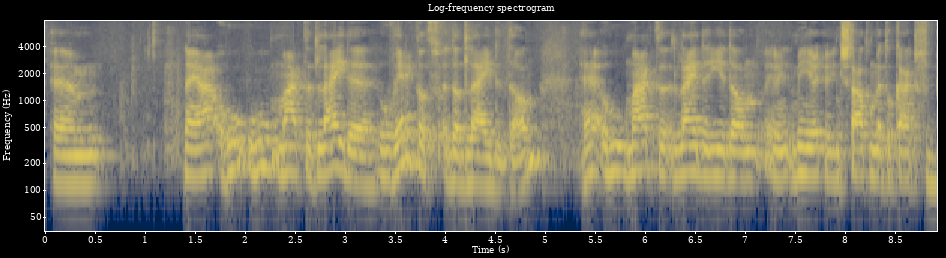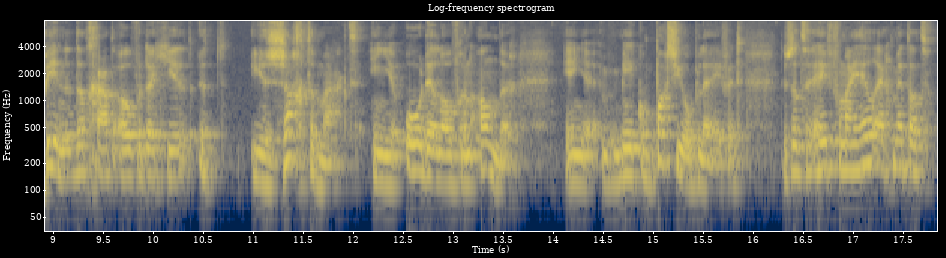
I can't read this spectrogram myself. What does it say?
ehm, nou ja, hoe, hoe maakt het lijden, hoe werkt dat, dat lijden dan? Hoe maakt het lijden je dan meer in staat om met elkaar te verbinden? Dat gaat over dat je het je zachter maakt in je oordeel over een ander. En je meer compassie oplevert. Dus dat heeft voor mij heel erg met dat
